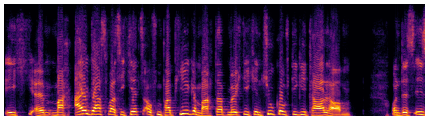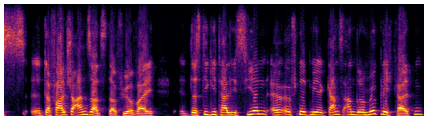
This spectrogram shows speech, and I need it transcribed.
ich äh, mache all das, was ich jetzt auf dem Papier gemacht habe, möchte ich in Zukunft digital haben. Und das ist äh, der falsche Ansatz dafür, weil das Digitalisieren eröffnet mir ganz andere Möglichkeiten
